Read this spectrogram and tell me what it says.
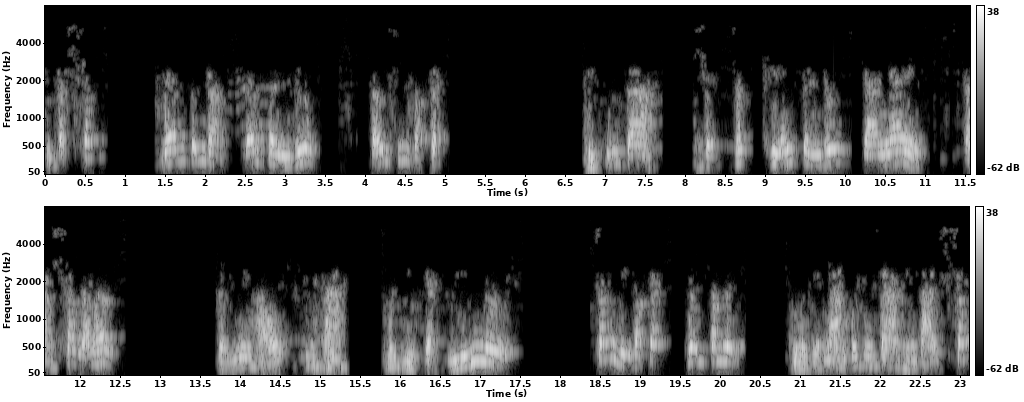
Chúng ta sống đem tinh thần, đem tình thương tới xứ vật chất thì chúng ta sẽ thực hiện tình thương càng ngày càng sâu đậm hơn. Rồi nhiên hậu, chúng ta mới diệt chất những người sống vì vật chất quên tâm linh. Người Việt Nam của chúng ta hiện tại sống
